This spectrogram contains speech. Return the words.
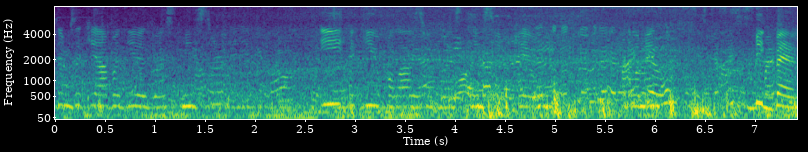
Temos aqui a abadia de Westminster e aqui o Palácio de Westminster, que é o Parlamento. Big Ben.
